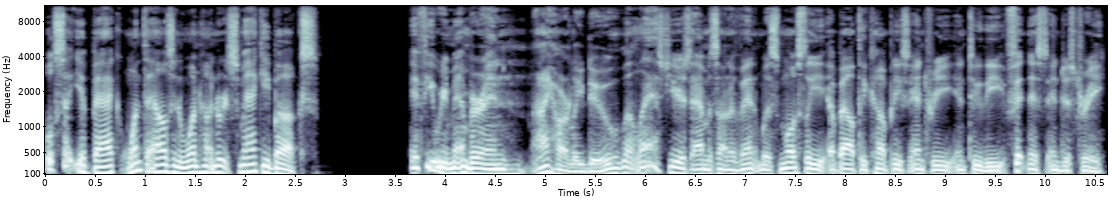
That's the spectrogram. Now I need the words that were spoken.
will set you back 1,100 smacky bucks. If you remember, and I hardly do, last year's Amazon event was mostly about the company's entry into the fitness industry.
